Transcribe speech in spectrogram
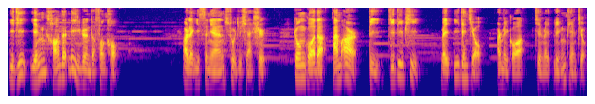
以及银行的利润的丰厚。二零一四年数据显示，中国的 M2 比 GDP 为一点九，而美国仅为零点九。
